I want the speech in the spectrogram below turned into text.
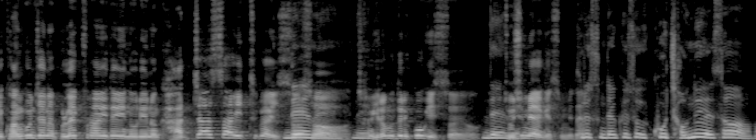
이 광고자는 블랙 프라이데이 노리는 가짜 사이트가 있어서 네, 네, 네. 참 이런 분들이 꼭 있어요. 네, 네. 조심해야겠습니다. 그렇습니다. 그래서 그 전후에서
